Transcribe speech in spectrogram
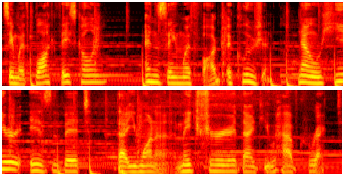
same with block face culling, and same with fog occlusion. Now here is the bit that you want to make sure that you have correct.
